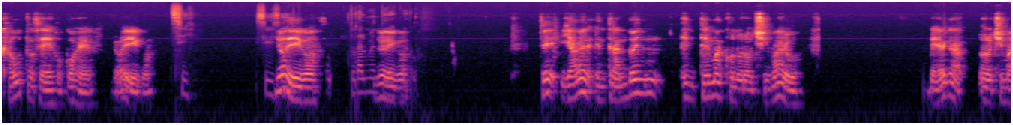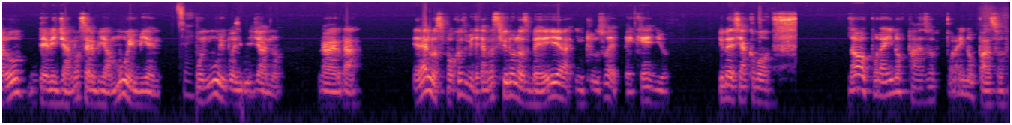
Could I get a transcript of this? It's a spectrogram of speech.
Kabuto se dejó coger, yo digo. Sí. sí, yo digo. Totalmente. Yo digo. Sí, y a ver, entrando en, en tema con Orochimaru, verga, Orochimaru de villano servía muy bien. Un muy buen villano, la verdad. Era de los pocos villanos que uno los veía, incluso de pequeño. Y uno decía como, no, por ahí no paso, por ahí no paso.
